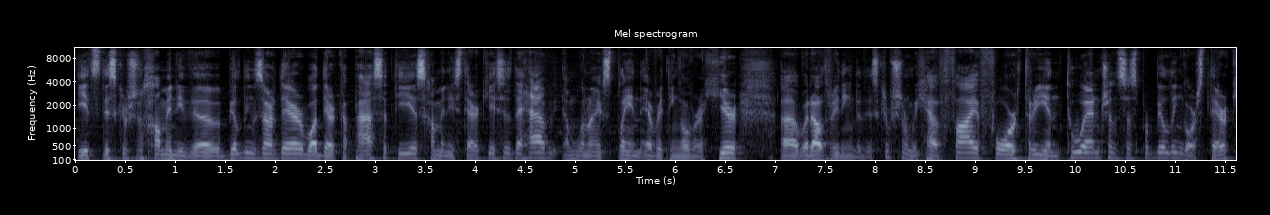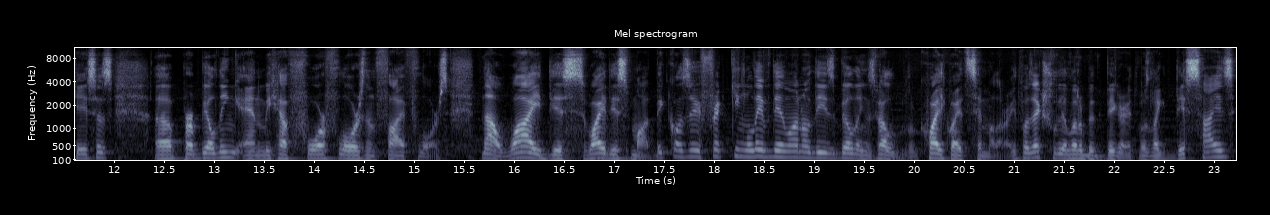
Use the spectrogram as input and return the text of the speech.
It's description how many uh, buildings are there, what their capacity is, how many staircases they have. I'm gonna explain everything over here uh, without reading the description. We have five, four, three, and two entrances per building or staircases uh, per building, and we have four floors and five floors. Now, why this? Why this mod? Because I freaking lived in one of these buildings. Well, quite quite similar. It was actually a little bit bigger. It was like this size,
